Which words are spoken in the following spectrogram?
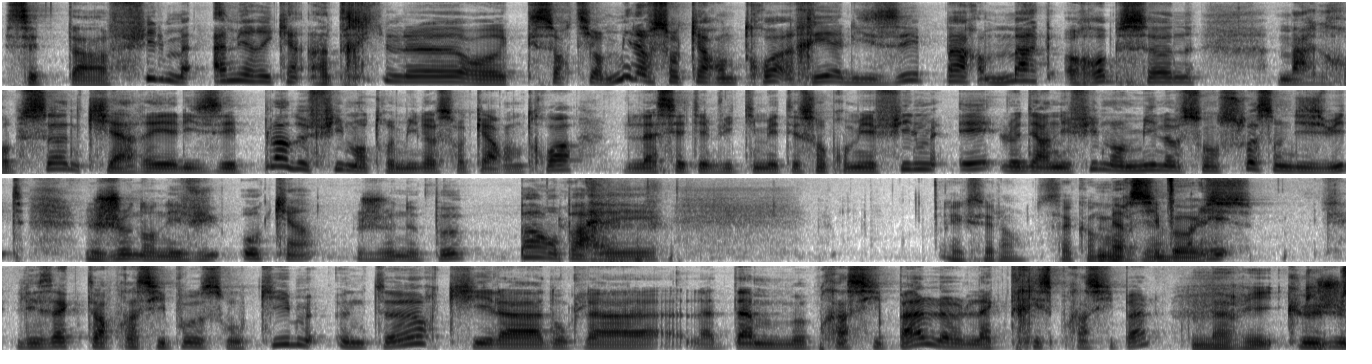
C'est un film américain, un thriller euh, sorti en 1943, réalisé par Mark Robson. Mark Robson qui a réalisé plein de films entre 1943, La Septième Victime était son premier film, et le dernier film en 1978. Je n'en ai vu aucun, je ne peux pas en parler. Excellent, ça commence Merci bien. Boris. Les acteurs principaux sont Kim Hunter, qui est la, donc la, la dame principale, l'actrice principale. Marie que je-.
